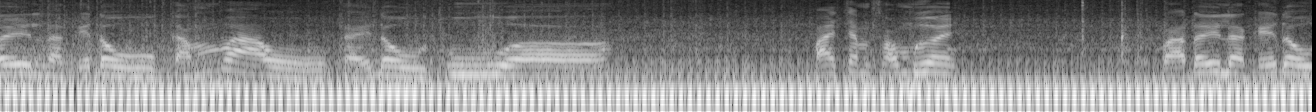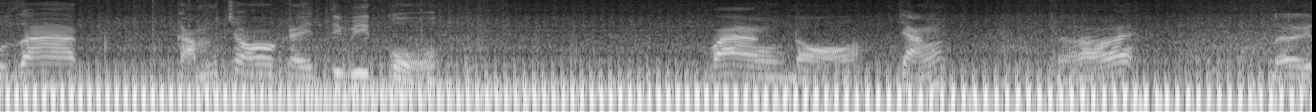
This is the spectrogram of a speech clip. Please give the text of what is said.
Đây là cái đầu cắm vào cái đầu thu ờ, 360 Và đây là cái đầu ra cắm cho cái tivi cổ Vàng, đỏ, trắng. Đấy. Đây.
